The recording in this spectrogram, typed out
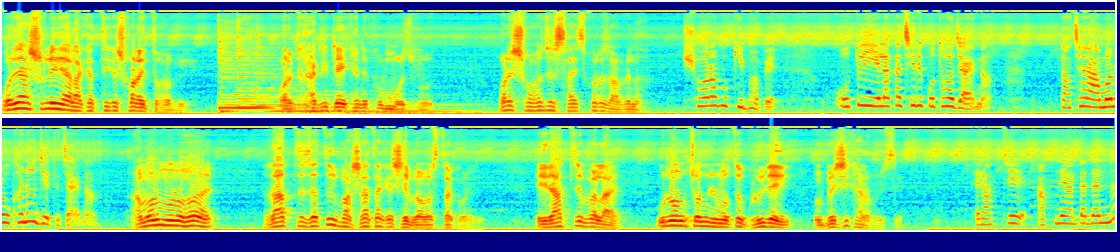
ওরে আসলে এই এলাকা থেকে সরাইতে হবে। ওর ঘাঁটিটা এখানে খুব মজবুত। ওরে সহজে সাইজ করা যাবে না। সরাবো কীভাবে? ও তো এই এলাকা ছেড়ে কোথাও যায় না। তাছাড়া আমার ওখানেও যেতে চায় না। আমার মনে হয় রাত্রে যতই বাসা থাকে সে ব্যবস্থা করেন। এই রাত্রিবেলায় উড়নচণ্ডীর মতো ঘুরেই ও বেশি খারাপ হয়েছে। রাত্রে আপনি আড্ডা দেন না?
